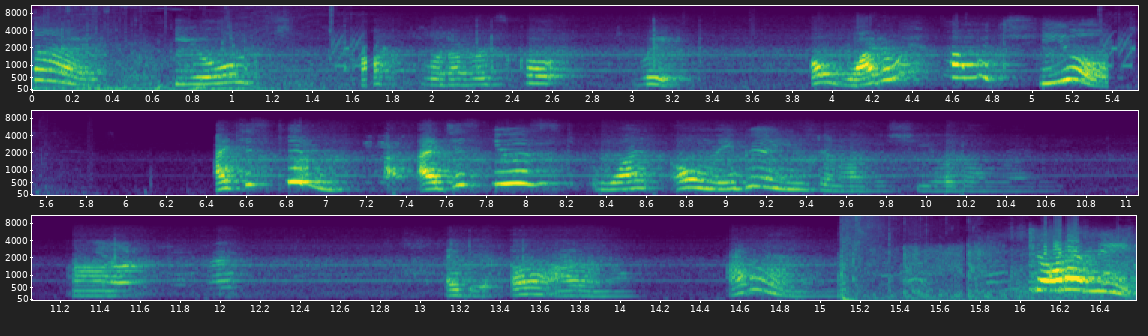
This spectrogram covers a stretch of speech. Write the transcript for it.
gonna shield up, whatever it's called. Wait. Oh, why do I have that much shield? I just did. I just used one oh maybe I used another shield already. Um, I did. Oh, I don't know. I don't remember. Shot at me,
